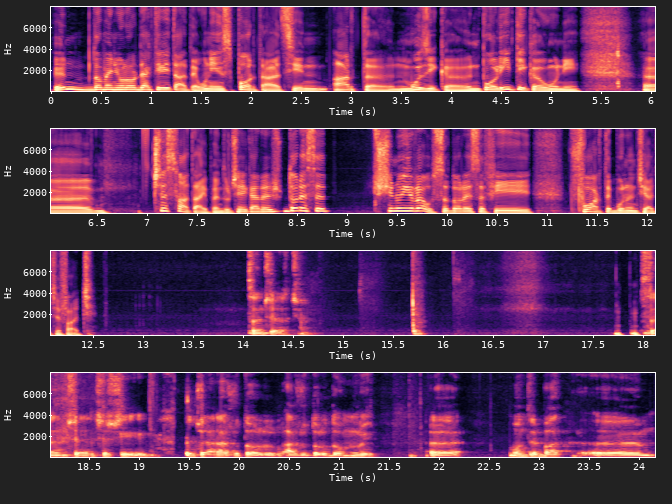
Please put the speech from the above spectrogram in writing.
în domeniul lor de activitate, unii în sport, alții în artă, în muzică, în politică unii. Ce sfat ai pentru cei care își doresc să și nu-i rău să dorești să fii foarte bun în ceea ce faci. Să încerce. să încerce și de ce are ajutorul, ajutorul Domnului. Uh, m-a întrebat, uh,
